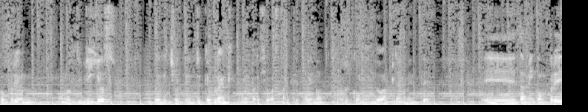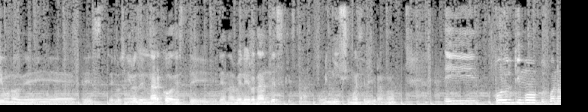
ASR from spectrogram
compré unos librillos, de hecho el de Enrique Blanc me pareció bastante bueno, lo recomiendo ampliamente. Eh, también compré uno de este, Los Señores del Narco de, este, de Anabel Hernández, que está buenísimo ese libro, ¿no? Y por último, pues bueno,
